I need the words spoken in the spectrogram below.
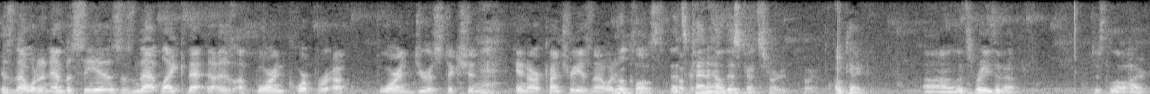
Isn't that what an embassy is? Isn't that like that is a foreign corporate, foreign jurisdiction in our country? Isn't that what? Real close. That's Okay. kind of how this got started. Okay. Okay, uh, let's raise it up just a little higher.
